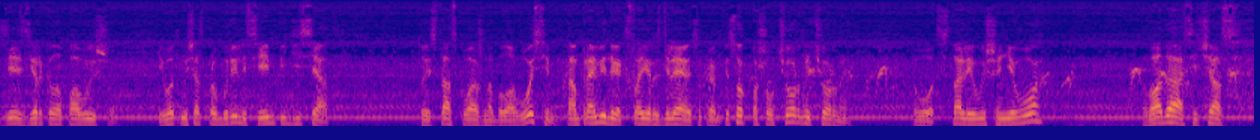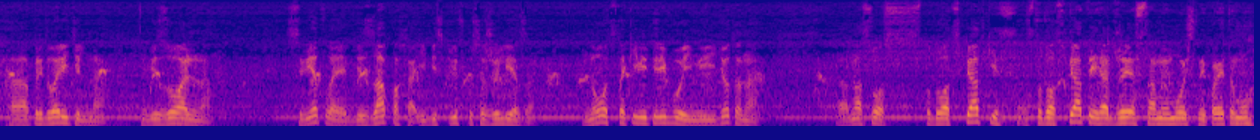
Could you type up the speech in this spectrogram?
Здесь зеркало повыше. И вот мы сейчас пробурили 7,50. То есть та скважина была 8. Там прям видно, как слои разделяются. Прям песок пошел черный-черный. Вот, встали выше него. Вода сейчас э, предварительно, визуально светлая, без запаха и без привкуса железа. Но вот с такими перебоями идет она. А, насос 125, 125 AGS самый мощный, поэтому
